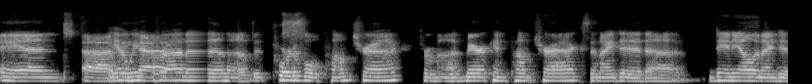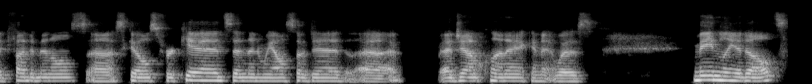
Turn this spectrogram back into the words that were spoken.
and uh, yeah we, had- brought in a the portable pump track from uh, american pump tracks and i did uh, danielle and i did fundamentals uh, skills for kids and then we also did uh, a jump clinic and it was mainly adults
